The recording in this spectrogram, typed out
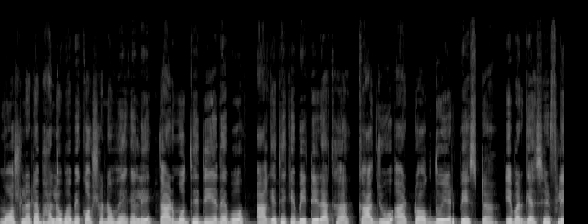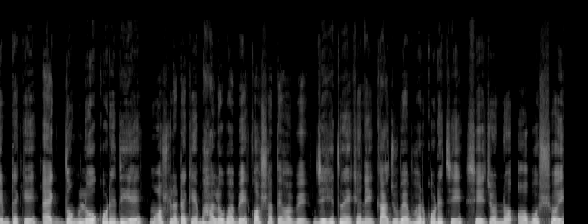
মশলাটা ভালোভাবে কষানো হয়ে গেলে তার মধ্যে দিয়ে দেব আগে থেকে বেটে রাখা কাজু আর টক দইয়ের পেস্টটা। এবার গ্যাসের ফ্লেমটাকে একদম লো করে দিয়ে মশলাটাকে ভালোভাবে কষাতে হবে। যেহেতু এখানে কাজু ব্যবহার করেছি, সেই জন্য অবশ্যই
